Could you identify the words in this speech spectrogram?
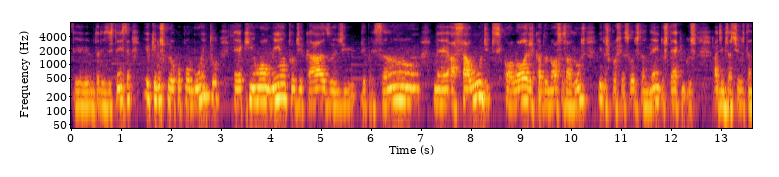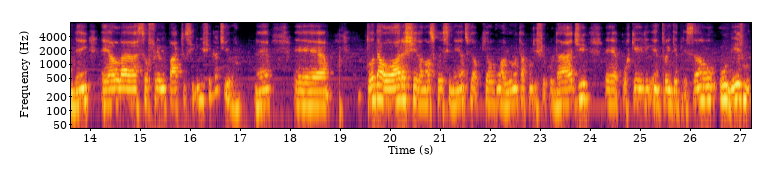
teve muita desistência, e o que nos preocupou muito é que um aumento de casos de depressão, né, a saúde psicológica dos nossos alunos e dos professores também, dos técnicos administrativos também, ela sofreu impacto significativo, né? É, toda hora chega ao nosso conhecimento que algum aluno está com dificuldade é, porque ele entrou em depressão, ou, ou mesmo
